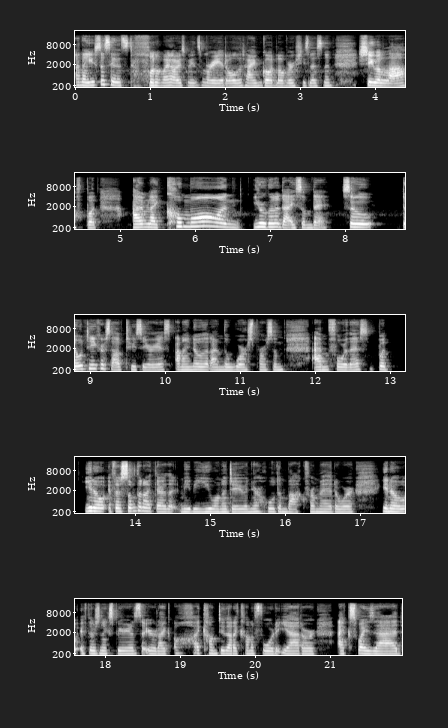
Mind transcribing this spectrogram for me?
And I used to say this to one of my housemates, Maria, all the time. God love her, she's listening. She will laugh, but I'm like, come on, you're gonna die someday. So don't take yourself too serious. And I know that I'm the worst person um for this, but you know, if there's something out there that maybe you want to do and you're holding back from it, or, you know, if there's an experience that you're like, oh, I can't do that, I can't afford it yet, or XYZ,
